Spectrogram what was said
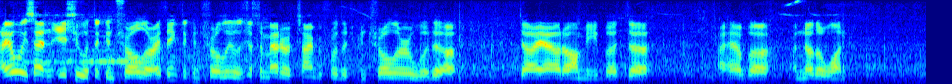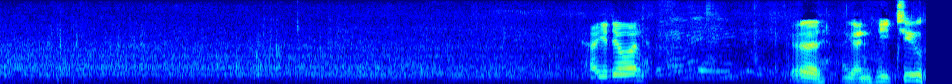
I always had an issue with the controller. I think the controller it was just a matter of time before the controller would uh, die out on me. But uh, I have uh, another one. How you doing? Good. I need two.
